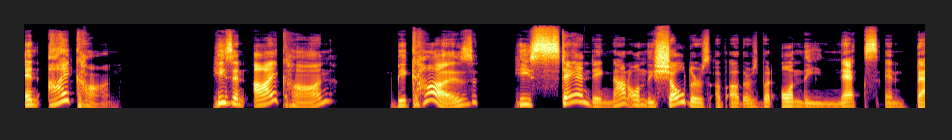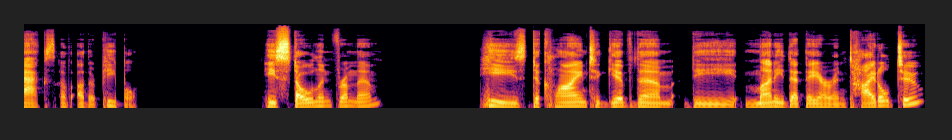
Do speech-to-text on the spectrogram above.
an icon. He's an icon because He's standing not on the shoulders of others, but on the necks and backs of other people. He's stolen from them. He's declined to give them the money that they are entitled to.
